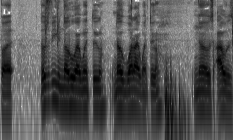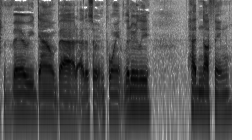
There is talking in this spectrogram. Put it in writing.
But those of you who know who I went through, know what I went through knows I was very down bad at a certain point. Literally had nothing,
